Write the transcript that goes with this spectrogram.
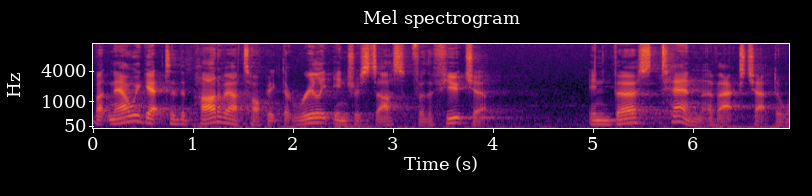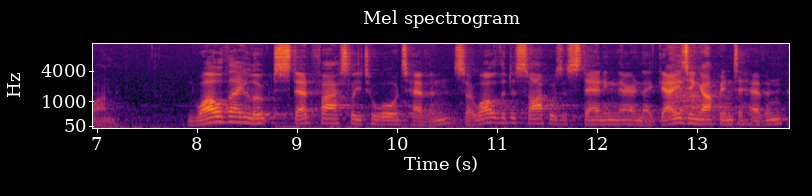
But now we get to the part of our topic that really interests us for the future. In verse 10 of Acts chapter 1. And while they looked steadfastly towards heaven, so while the disciples are standing there and they're gazing up into heaven,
